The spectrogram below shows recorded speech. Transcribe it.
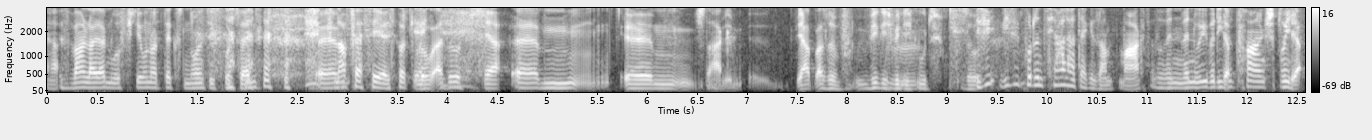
Ja. Es waren leider nur 496 Prozent. ähm, Knapp verfehlt, okay. So, also ja. ähm, ähm, Stark ja, also wirklich, wirklich mhm. gut. So. Wie, viel, wie, viel, Potenzial hat der Gesamtmarkt? Also wenn, wenn du über diese ja. Zahlen sprichst,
